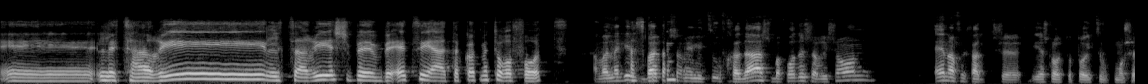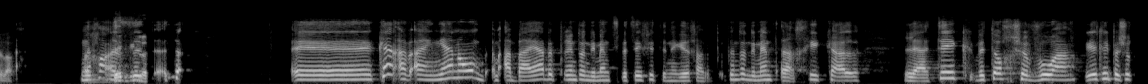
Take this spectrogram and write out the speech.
אה, לצערי, לצערי יש ב Etsy העתקות מטורפות. אבל נגיד, באת עכשיו עם עיצוב חדש, בחודש הראשון, אין אף אחד שיש לו את אותו עיצוב כמו שלך. נכון, אז... אה, כן, העניין הוא, הבעיה ב print on demand ספציפית, אני אגיד לך, ב print on demand הכי קל להעתיק, ותוך שבוע, יש לי פשוט,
